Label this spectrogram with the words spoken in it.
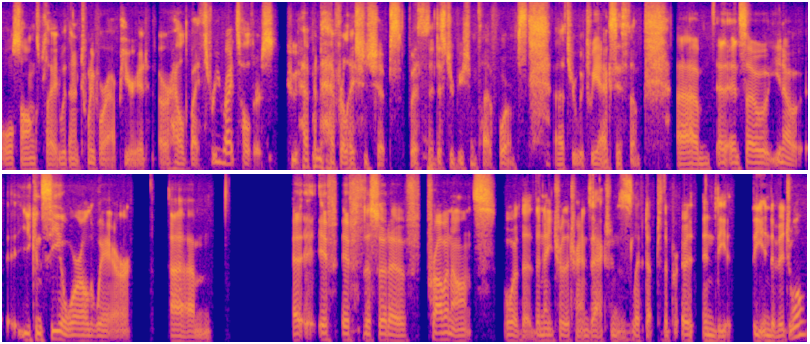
all songs played within a 24 hour period are held by three rights holders who happen to have relationships with the distribution platforms uh, through which we access them. Um, and, and, so, you know, you can see a world where um, if if the sort of provenance or the, the nature of the transactions is left up to the uh, in the the individual,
